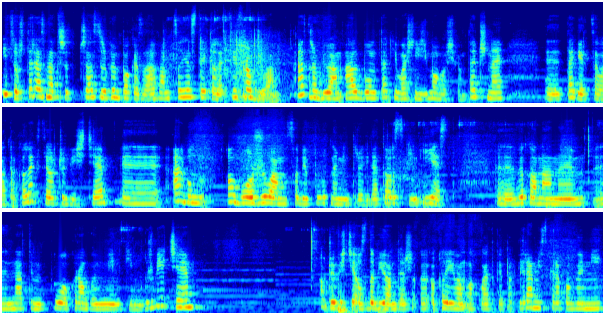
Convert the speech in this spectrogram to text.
I cóż, teraz nadszedł czas, żebym pokazała Wam, co ja z tej kolekcji zrobiłam. A zrobiłam album taki właśnie zimowo-świąteczny, y, tak jak cała ta kolekcja oczywiście. Y, Album obłożyłam sobie płótnem introligatorskim i jest y, wykonany na tym półokrągłym, miękkim grzbiecie. Oczywiście ozdobiłam też, okleiłam okładkę papierami skrapowymi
